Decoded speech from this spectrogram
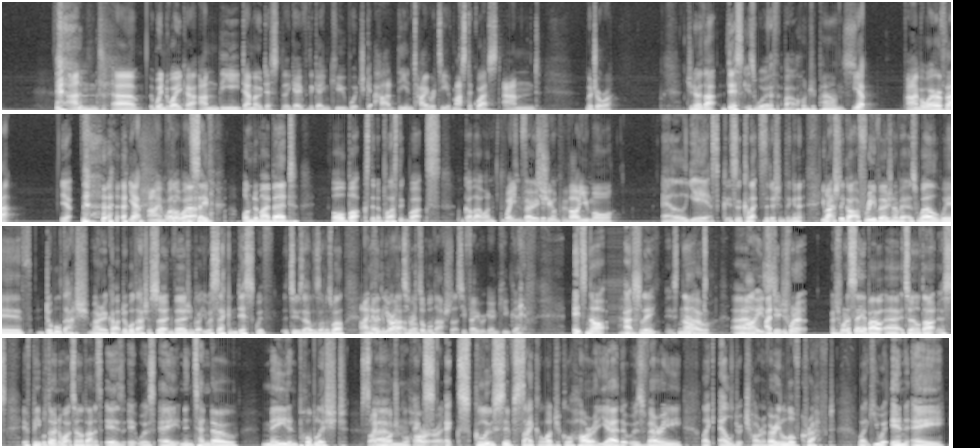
and uh, Wind Waker and the demo disc they gave the GameCube, which had the entirety of Master Quest and Majora. Do you know that disc is worth about £100? Yep, I'm aware of that. Yep. Yep, I'm well got aware. one safe under my bed, all boxed in a plastic box. Got that one. Waiting for it to shoot one. up in value more. Hell yes. It's a collector's edition thing, isn't it? You Yeah. actually got a free version of it as well with Double Dash, Mario Kart Double Dash. A certain version got you a second disc with the two Zeldas on as well. I And know think that your got that answer well is Double. Dash. That's your favorite GameCube game. It's not, actually. It's not. No. Um. I do just want to. I just want to say about uh, Eternal Darkness. If people don't know what Eternal Darkness is, it was a Nintendo made and published Psychological um, horror, ex- right? Exclusive psychological horror. Yeah, that was very like Eldritch horror, very Lovecraft. Like you were in a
